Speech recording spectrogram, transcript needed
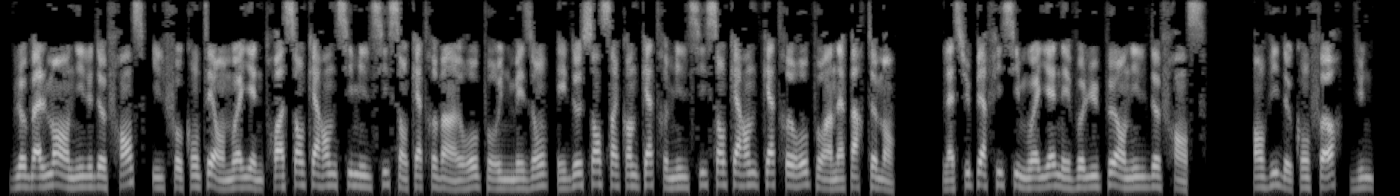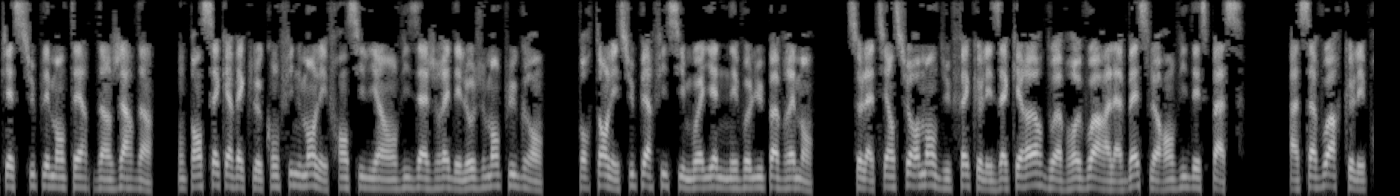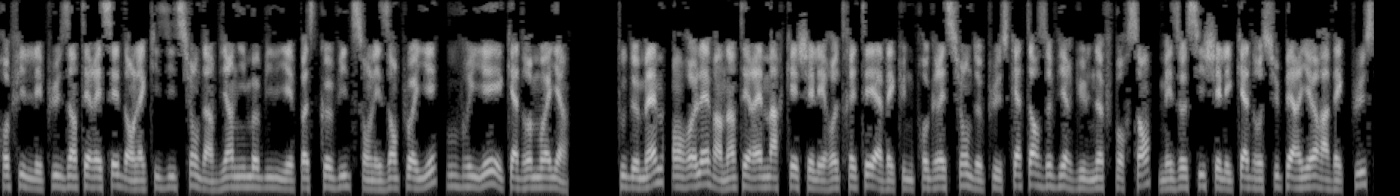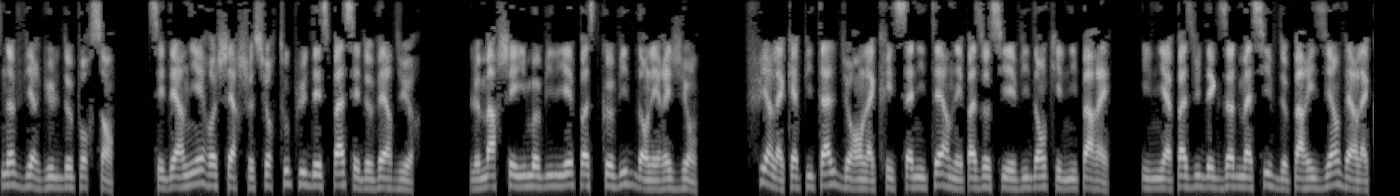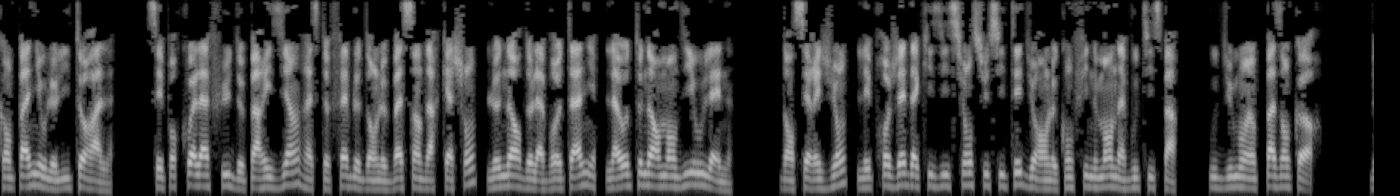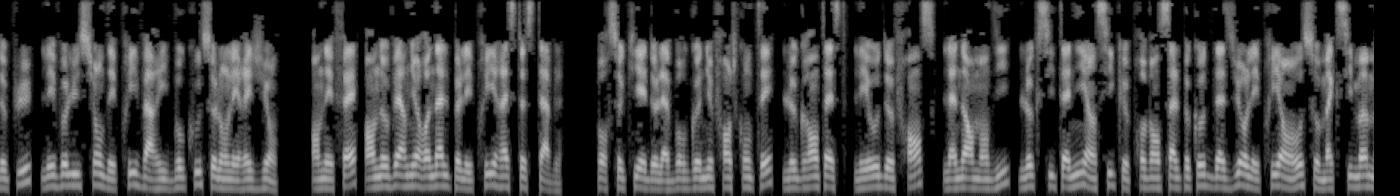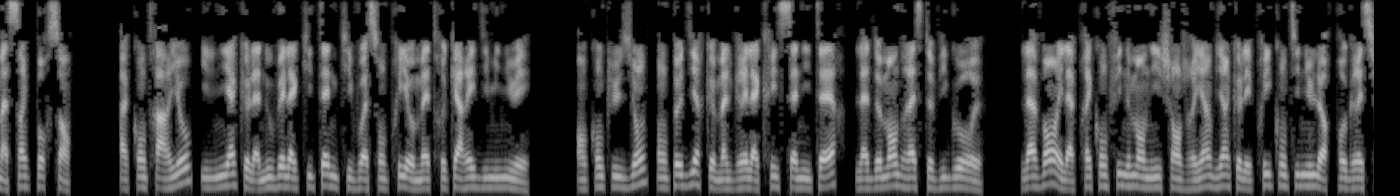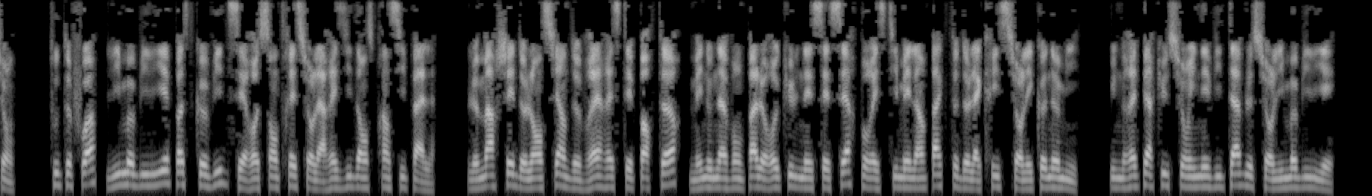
Globalement en Île-de-France, il faut compter en moyenne 346 680 euros pour une maison, et 254 644 euros pour un appartement. La superficie moyenne évolue peu en Île-de-France. Envie de confort, d'une pièce supplémentaire, d'un jardin. On pensait qu'avec le confinement les franciliens envisageraient des logements plus grands. Pourtant les superficies moyennes n'évoluent pas vraiment. Cela tient sûrement du fait que les acquéreurs doivent revoir à la baisse leur envie d'espace. À savoir que les profils les plus intéressés dans l'acquisition d'un bien immobilier post-Covid sont les employés, ouvriers et cadres moyens. Tout de même, on relève un intérêt marqué chez les retraités avec une progression de plus 14,9%, mais aussi chez les cadres supérieurs avec plus 9,2%. Ces derniers recherchent surtout plus d'espace et de verdure. Le marché immobilier post-Covid dans les régions. Fuir la capitale durant la crise sanitaire n'est pas aussi évident qu'il n'y paraît. Il n'y a pas eu d'exode massif de Parisiens vers la campagne ou le littoral. C'est pourquoi l'afflux de Parisiens reste faible dans le bassin d'Arcachon, le nord de la Bretagne, la Haute-Normandie ou l'Aisne. Dans ces régions, les projets d'acquisition suscités durant le confinement n'aboutissent pas. Ou du moins, pas encore. De plus, l'évolution des prix varie beaucoup selon les régions. En effet, en Auvergne-Rhône-Alpes les prix restent stables. Pour ce qui est de la Bourgogne-Franche-Comté, le Grand Est, les Hauts-de-France, la Normandie, l'Occitanie ainsi que Provence-Alpes-Côte d'Azur les prix en hausse au maximum à 5%. A contrario, il n'y a que la Nouvelle-Aquitaine qui voit son prix au mètre carré diminuer. En conclusion, on peut dire que malgré la crise sanitaire, la demande reste vigoureuse. L'avant et l'après-confinement n'y changent rien bien que les prix continuent leur progression. Toutefois, l'immobilier post-Covid s'est recentré sur la résidence principale. Le marché de l'ancien devrait rester porteur, mais nous n'avons pas le recul nécessaire pour estimer l'impact de la crise sur l'économie. Une répercussion inévitable sur l'immobilier.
